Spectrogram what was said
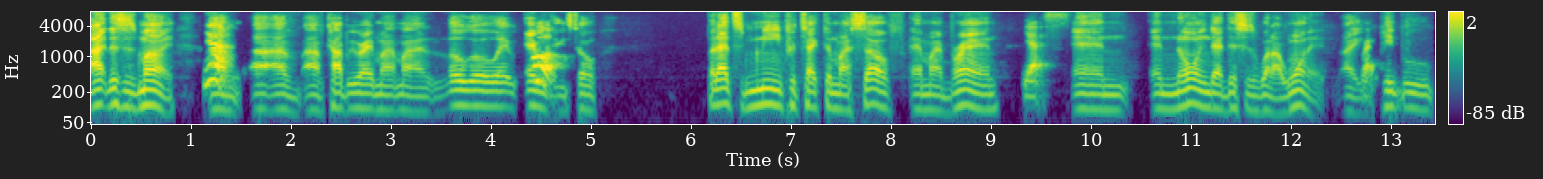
I, this is mine. Yeah, um, I, have I've copyright my my logo, everything. Cool. So, but that's me protecting myself and my brand Yes. and and knowing that this is what I wanted. Like Right. people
